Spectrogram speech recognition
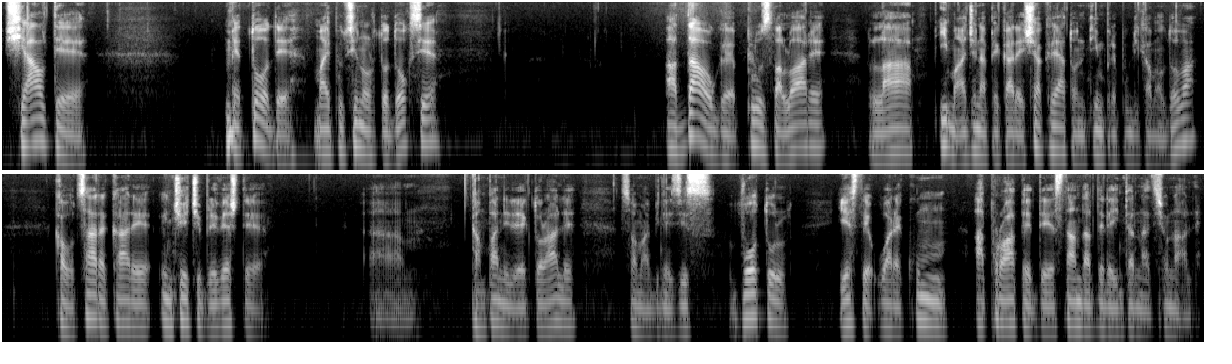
și alte metode mai puțin ortodoxe adaugă plus valoare la imaginea pe care și-a creat-o în timp Republica Moldova, ca o țară care, în ceea ce privește uh, campaniile electorale, sau mai bine zis, votul este oarecum aproape de standardele internaționale.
